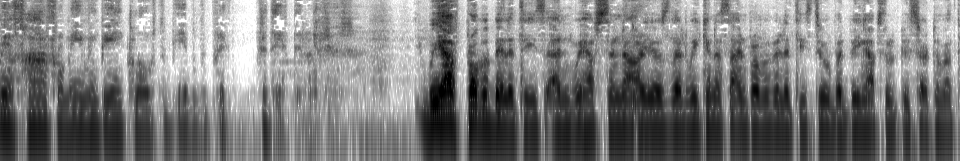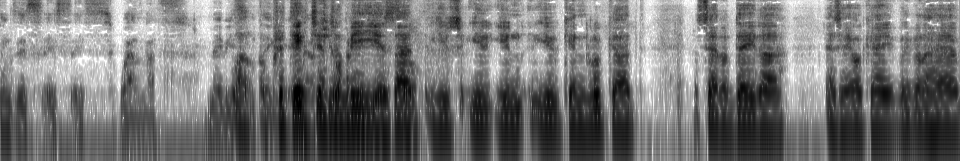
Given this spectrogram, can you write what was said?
We are far from even being close to be able to pre- predict eruptions. we have probabilities and we have scenarios that we can assign probabilities to, but being absolutely certain about things is is, is well, that's maybe Well, something. a prediction to me years, is that so- you you you can look at a set of data and say, okay, we're going to have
